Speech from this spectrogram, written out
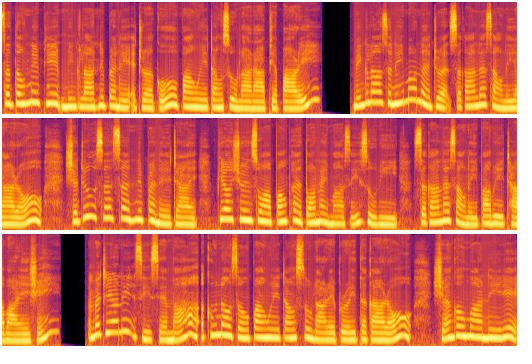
73နှစ်ပြည့်မင်္ဂလာနှစ်ပတ်လည်အတွက်ကိုပါဝင်တောင်းဆိုလာတာဖြစ်ပါတယ်။မင်္ဂလာဇနီးမောင်နှံအတွက်စကားလက်ဆောင်လေးရတော့ရတုအဆက်ဆက်နှစ်ပတ်လည်တိုင်းပျော်ရွှင်စွာပေါင်းဖက်သွားနိုင်ပါစေဆိုပြီးစကားလက်ဆောင်လေးပါပေးထားပါတယ်ရှင်။ အမတရားနေ့အစီအစဉ်မှာအခုနောက်ဆုံးပါဝင်တောင်းဆိုလာတဲ့ပရိသတ်ကတော့ရန်ကုန်မှာနေတဲ့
